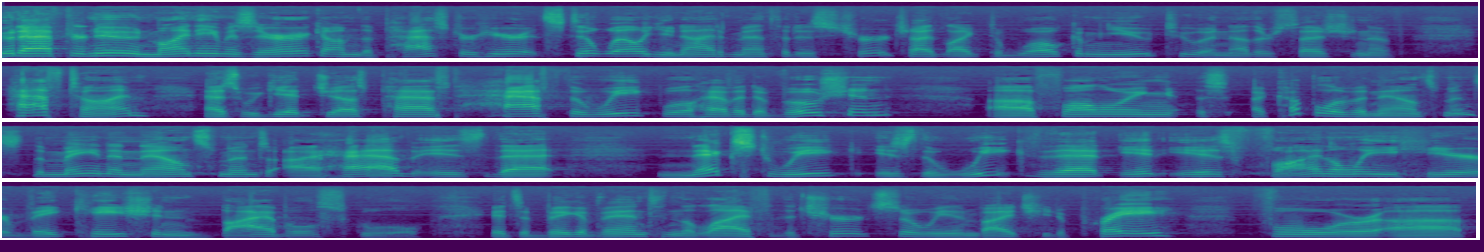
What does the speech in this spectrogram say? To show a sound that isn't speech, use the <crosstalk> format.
Good, afternoon. My name is Eric. I'm the pastor here at Stilwell United Methodist Church. I'd like to welcome you to another session of halftime. As we get just past half the week, we'll have a devotion uh, following a couple of announcements. The main announcement I have is that next week is the week that it is finally here Vacation Bible School. It's a big event in the life of the church, so we invite you to pray for, uh,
